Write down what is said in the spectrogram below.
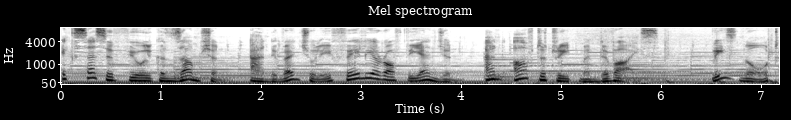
excessive fuel consumption and eventually failure of the engine and after treatment device. Please note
